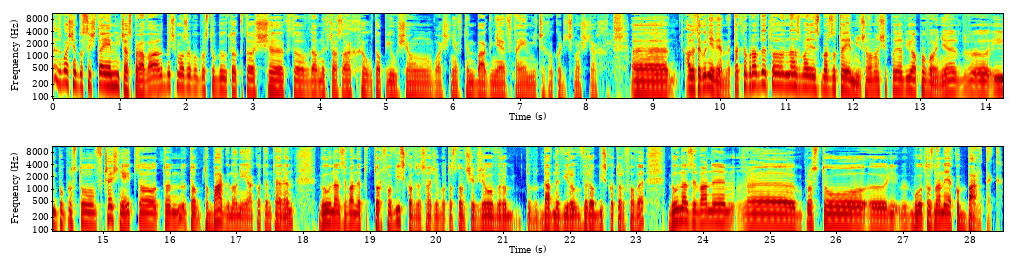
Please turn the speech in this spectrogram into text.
To jest właśnie dosyć tajemnicza sprawa, ale być może po prostu był to ktoś, e, kto w dawnych czasach utopił się właśnie w tym bagnie, w tajemniczych okolicznościach. E, ale tego nie wiemy. Tak naprawdę to nazwa jest bardzo tajemnicza. Ona się pojawiła po wojnie e, i po prostu wcześniej to, to, to, to bagno niejako, ten teren, był nazywany to torfowisko w zasadzie, bo to stąd się wzięło wyrobi, dawne wyrobisko torfowe. Był nazywany po prostu, było to znane jako Bartek.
